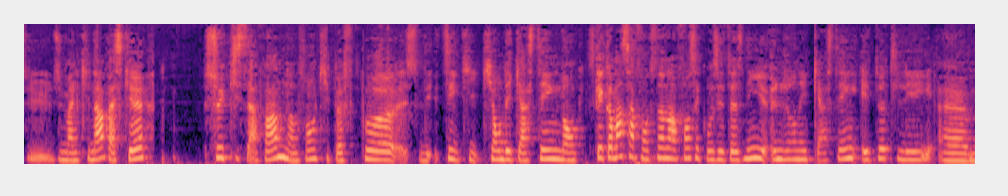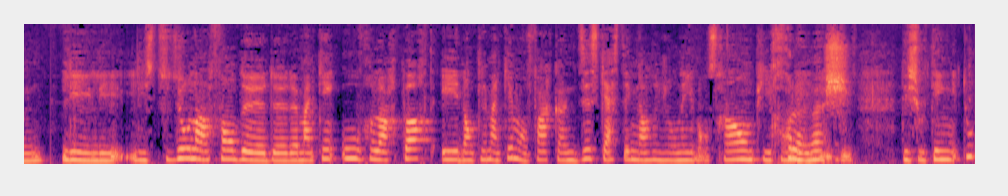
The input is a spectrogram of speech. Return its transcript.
du, du mannequinat parce que ceux qui s'affament, dans le fond, qui peuvent pas, qui, qui ont des castings. Donc, ce que comment ça fonctionne, dans le fond, c'est qu'aux États-Unis, il y a une journée de casting et toutes les euh, les, les, les, studios, dans le fond, de, de, de, mannequins ouvrent leurs portes et donc les mannequins vont faire comme 10 castings dans une journée. Ils vont se rendre puis ils font oh des shootings et tout.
